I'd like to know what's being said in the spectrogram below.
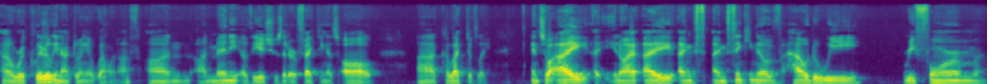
Uh, we're clearly not doing it well enough on on many of the issues that are affecting us all uh, collectively. And so I, you know, I, I I'm I'm thinking of how do we reform,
